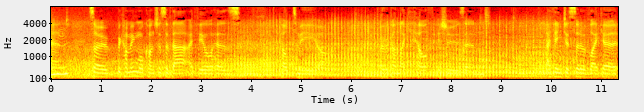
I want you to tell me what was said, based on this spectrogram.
and so becoming more conscious of that I feel has helped me um, overcome like health issues and I think just sort of like a,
